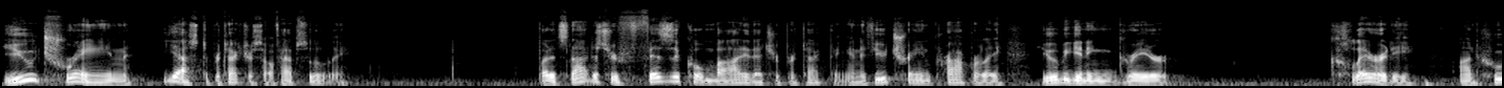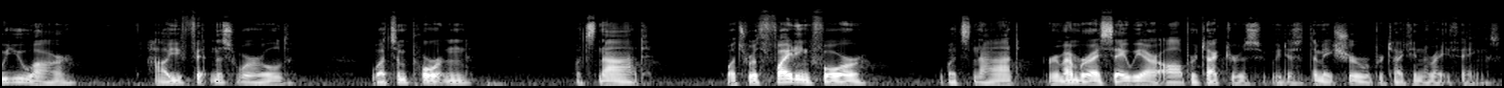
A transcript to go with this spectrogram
You train, yes, to protect yourself, absolutely. But it's not just your physical body that you're protecting. And if you train properly, you'll be getting greater clarity on who you are how you fit in this world, what's important, what's not, what's worth fighting for, what's not. Remember, I say we are all protectors. We just have to make sure we're protecting the right things.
